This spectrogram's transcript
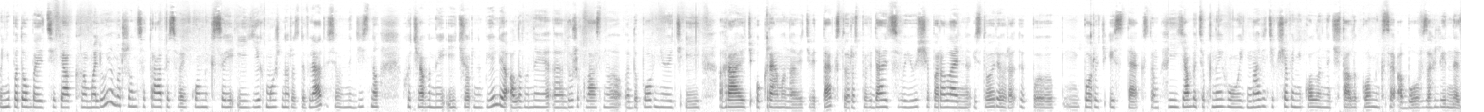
мені подобається, як малює Маржан Сатрапі свої комікси, і їх можна роздивлятися. Вони дійсно, хоча вони і чорно-білі, але вони е, дуже класно доповнюють і грають окремо навіть від тексту, розповідають свою ще паралельну історію е, по- поруч із текстом. І я би цю книгу, навіть якщо ви ніколи не читали комікси або взагалі не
